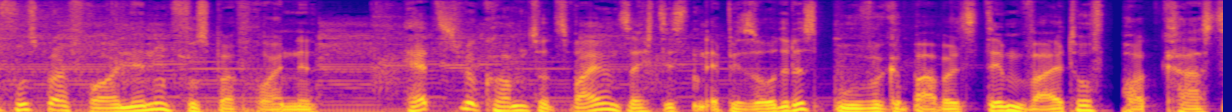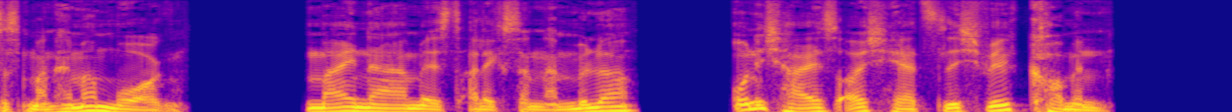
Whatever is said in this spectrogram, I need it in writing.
Liebe Fußballfreundinnen und Fußballfreunde, herzlich willkommen zur 62. Episode des Buwe Gebabbels, dem Waldhof Podcast des Mannheimer Morgen. Mein Name ist Alexander Müller und ich heiße euch herzlich willkommen.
